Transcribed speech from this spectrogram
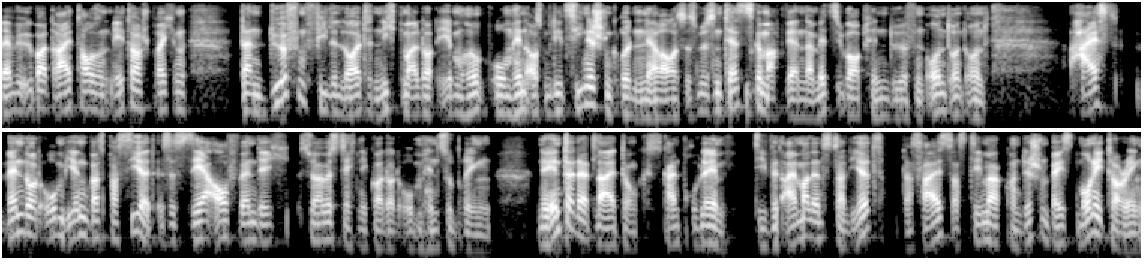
Wenn wir über 3000 Meter sprechen, dann dürfen viele Leute nicht mal dort eben oben hin aus medizinischen Gründen heraus. Es müssen Tests gemacht werden, damit sie überhaupt hin dürfen und, und, und. Heißt, wenn dort oben irgendwas passiert, ist es sehr aufwendig, Servicetechniker dort oben hinzubringen. Eine Internetleitung ist kein Problem. Die wird einmal installiert. Das heißt, das Thema Condition-Based Monitoring,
